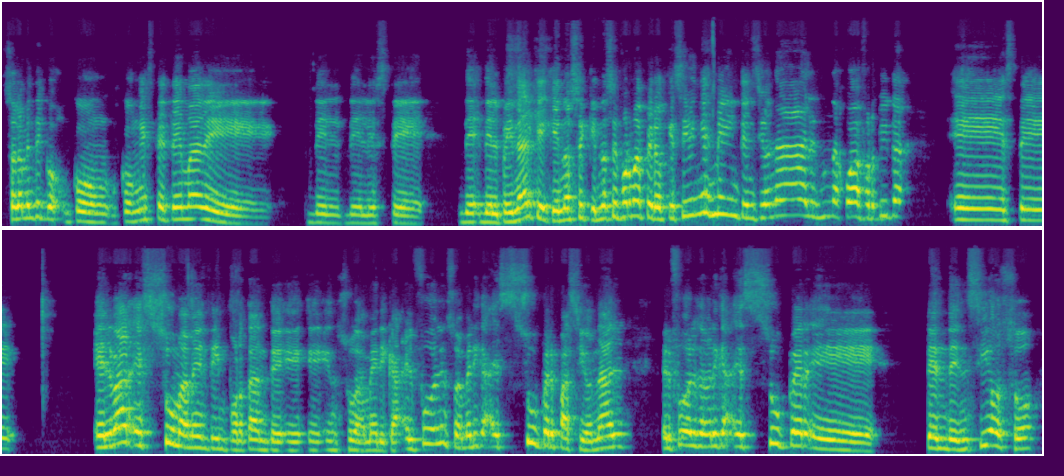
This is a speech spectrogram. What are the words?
solamente con, este tema de, del, este, del penal que, no sé, que no se forma, pero que si bien es medio intencional, es una jugada fortuita, este, el VAR es sumamente importante en Sudamérica. El fútbol en Sudamérica es súper pasional, el fútbol en Sudamérica es súper tendencioso,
